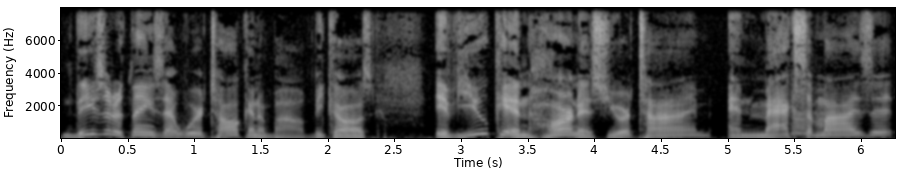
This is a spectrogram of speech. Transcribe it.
these are the things that we're talking about because if you can harness your time and mm-hmm. maximize it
